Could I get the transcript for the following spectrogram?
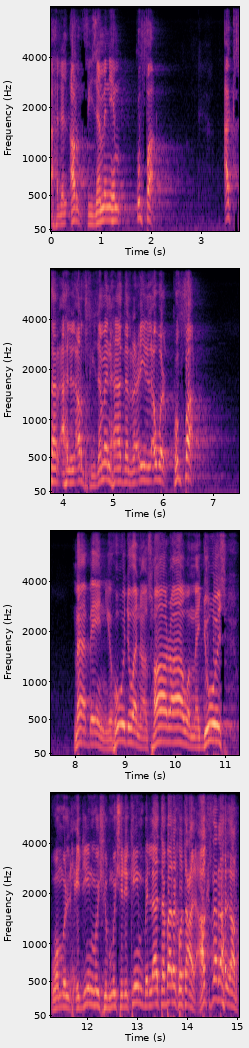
أهل الأرض في زمنهم كفار. أكثر أهل الأرض في زمن هذا الرعيل الأول كفار. ما بين يهود ونصارى ومجوس وملحدين مش مشركين بالله تبارك وتعالى أكثر أهل الأرض.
